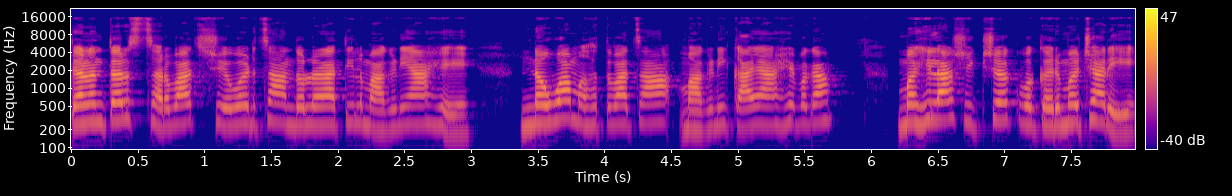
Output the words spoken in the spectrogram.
त्यानंतर सर्वात शेवटचा आंदोलनातील मागणी आहे. नववा महत्त्वाचा मागणी काय आहे बघा? महिला शिक्षक व कर्मचारी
